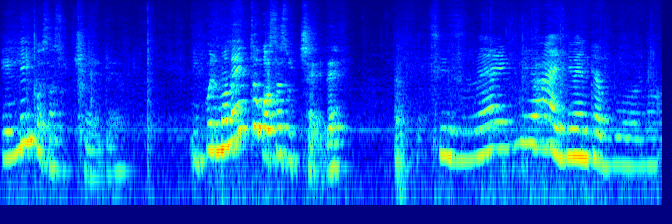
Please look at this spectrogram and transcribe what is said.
E lì cosa succede? In quel momento cosa succede? Si sveglia e diventa buono.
